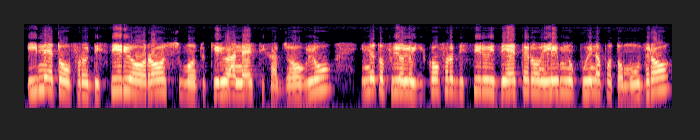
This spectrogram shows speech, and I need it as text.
Είναι το φροντιστήριο Ρώσιμο του κυρίου Ανέστη Χατζόγλου. Είναι το φιλολογικό φροντιστήριο ιδιαίτερων Λίμνου που είναι από το Μούδρο.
